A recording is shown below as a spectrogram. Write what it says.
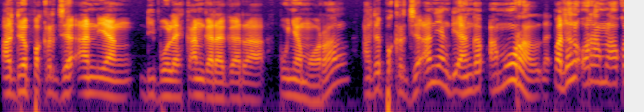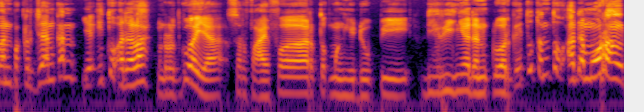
Ada pekerjaan yang dibolehkan gara-gara punya moral, ada pekerjaan yang dianggap amoral. Padahal orang melakukan pekerjaan kan ya itu adalah menurut gua ya survivor untuk menghidupi dirinya dan keluarga itu tentu ada moral.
